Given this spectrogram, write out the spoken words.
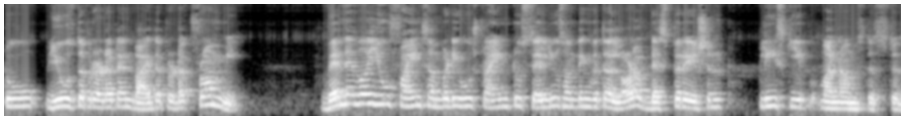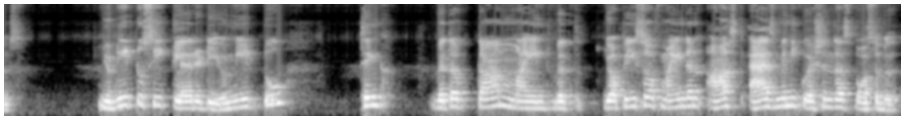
to use the product and buy the product from me. Whenever you find somebody who's trying to sell you something with a lot of desperation, please keep one arm's distance. You need to seek clarity. You need to think with a calm mind, with your peace of mind, and ask as many questions as possible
